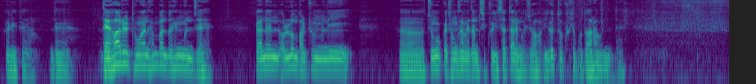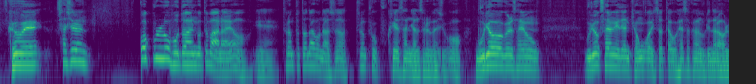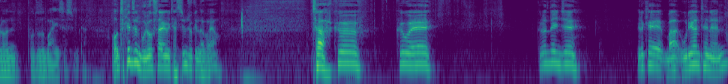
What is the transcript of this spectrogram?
그러니까요. 네. 대화를 통한 한반도 핵 문제라는 언론 발표문이 어, 중국과 정상회담 직후에 있었다는 거죠. 이것도 크게 보도 안 하고 있는데. 그 외에 사실은 거꾸로 보도한 것도 많아요. 예. 트럼프 떠나고 나서 트럼프 국회에서 한 연설을 가지고 무력을 사용, 무력 사용에 대한 경고가 있었다고 해석한 우리나라 언론 보도도 많이 있었습니다. 어떻게든 무력 사용이 됐으면 좋겠나 봐요. 자, 그, 그 외에, 그런데 이제 이렇게 말, 우리한테는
